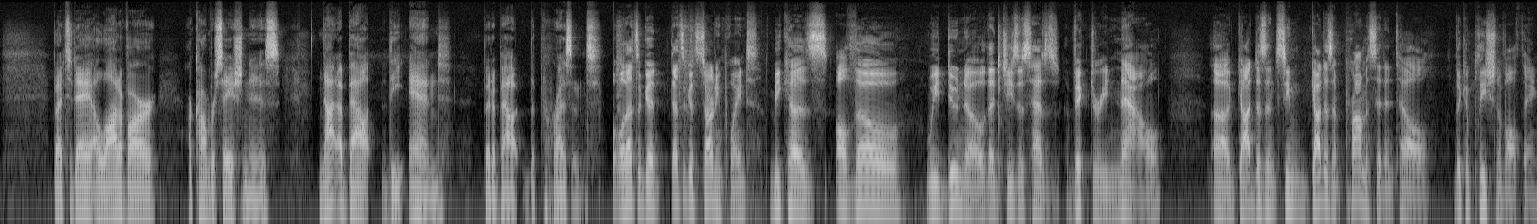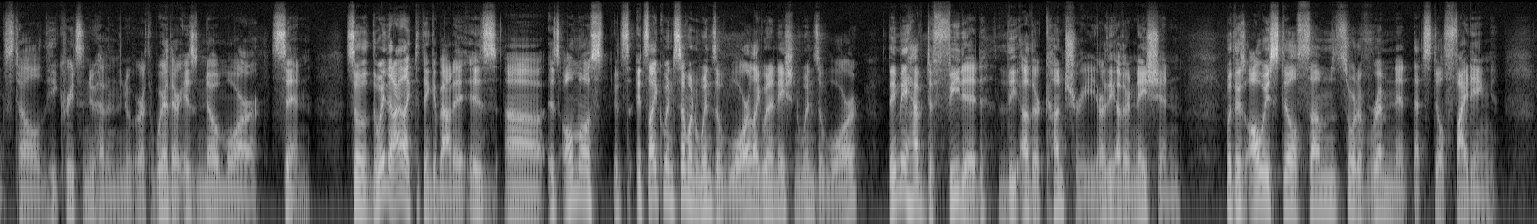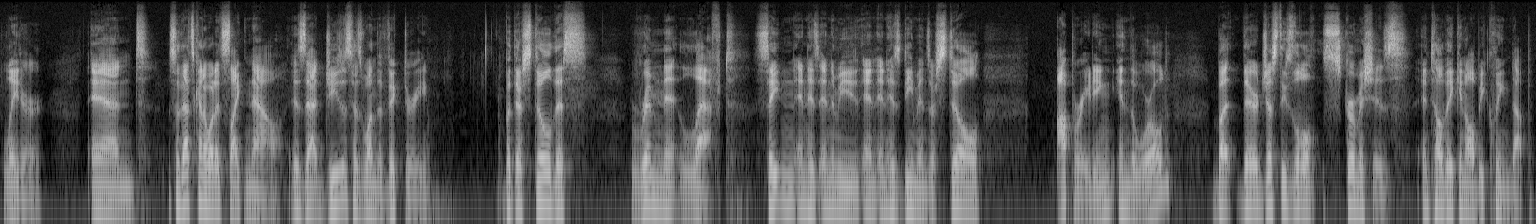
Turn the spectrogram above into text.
But today, a lot of our our conversation is not about the end, but about the present. Well, that's a good that's a good starting point because although we do know that Jesus has victory now, uh, God doesn't seem God doesn't promise it until the completion of all things, till He creates the new heaven and the new earth, where there is no more sin. So the way that I like to think about it is uh, is almost it's it's like when someone wins a war, like when a nation wins a war, they may have defeated the other country or the other nation, but there's always still some sort of remnant that's still fighting later. And so that's kind of what it's like now is that Jesus has won the victory, but there's still this remnant left. Satan and his enemies and, and his demons are still operating in the world, but they're just these little skirmishes until they can all be cleaned up.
